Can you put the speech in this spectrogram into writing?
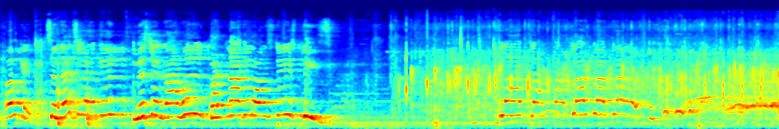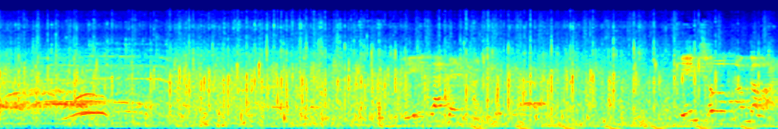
Okay, so let's welcome Mr. Rahul કેમ છો અમદાવાદ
